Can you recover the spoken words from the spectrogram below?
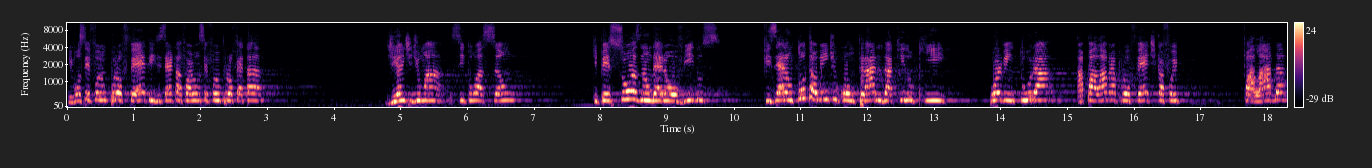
E você foi um profeta, e de certa forma você foi um profeta diante de uma situação que pessoas não deram ouvidos, fizeram totalmente o contrário daquilo que, porventura, a palavra profética foi falada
